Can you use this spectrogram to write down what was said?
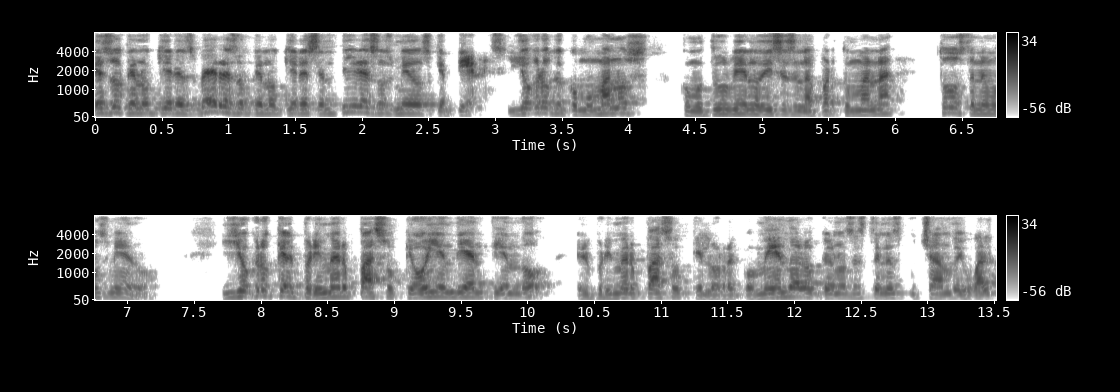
eso que no quieres ver, eso que no quieres sentir, esos miedos que tienes. Y yo creo que como humanos, como tú bien lo dices en la parte humana, todos tenemos miedo. Y yo creo que el primer paso que hoy en día entiendo, el primer paso que lo recomiendo a los que nos estén escuchando, igual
